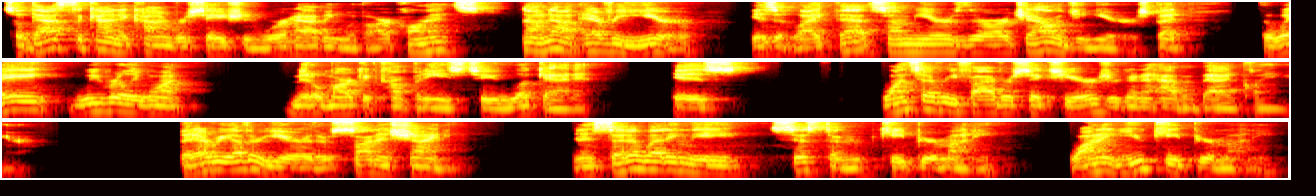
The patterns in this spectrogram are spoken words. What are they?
So that's the kind of conversation we're having with our clients. Now, not every year is it like that. Some years there are challenging years, but the way we really want middle market companies to look at it is once every five or six years, you're going to have a bad claim year. But every other year, the sun is shining. And instead of letting the system keep your money, why don't you keep your money?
